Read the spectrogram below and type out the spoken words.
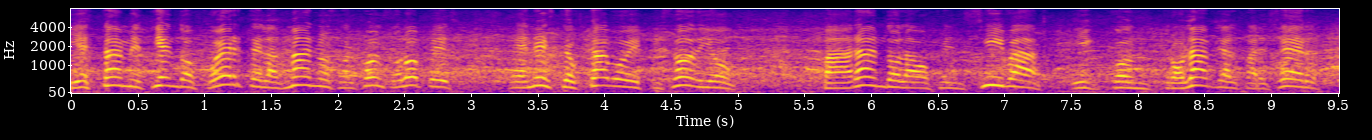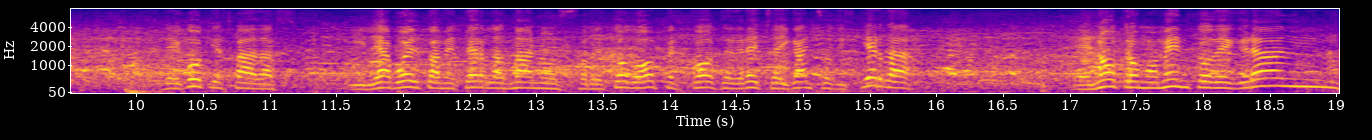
Y está metiendo fuerte las manos Alfonso López en este octavo episodio, parando la ofensiva incontrolable al parecer de Guti Espadas. Y le ha vuelto a meter las manos, sobre todo uppercuts de derecha y gancho de izquierda. En otro momento de gran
